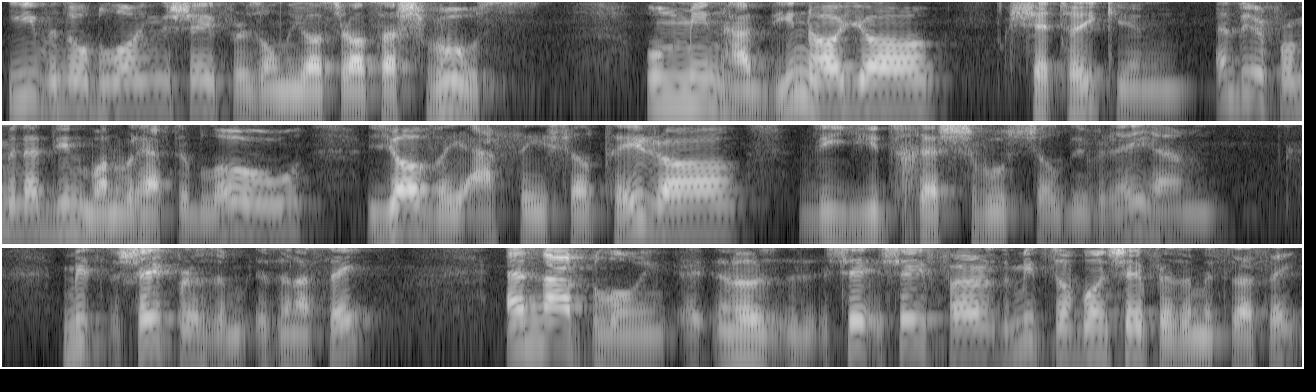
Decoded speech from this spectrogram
even though blowing the shefer is only yasser al shvus, umin hadin haya shetoikin, and therefore min hadin one would have to blow yovei asay shel teira v'yidche shvus shel divreihem. Shefer is, an asay, and not blowing. Uh, you know, shofar, the mitzvah of blowing shofar is a mitzvah say.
